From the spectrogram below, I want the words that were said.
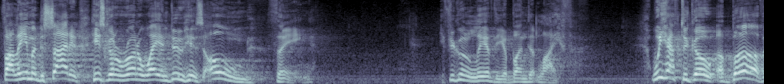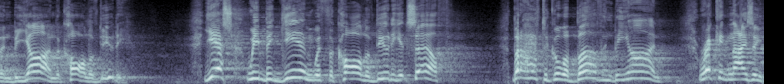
Philemon decided he's going to run away and do his own thing. If you're going to live the abundant life, we have to go above and beyond the call of duty. Yes, we begin with the call of duty itself, but I have to go above and beyond, recognizing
